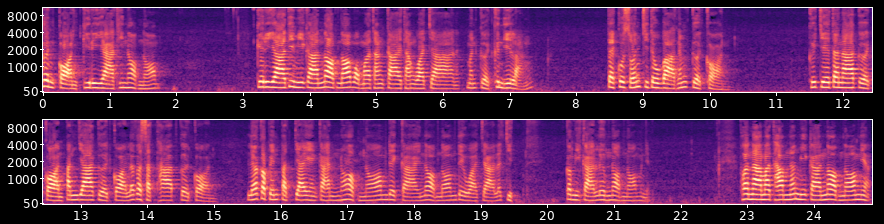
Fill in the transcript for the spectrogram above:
ขึ้นก่อนกิริยาที่นอบน้อม กิริยาที่มีการนอบน้อมออกมาทางกายทางวาจาเนี่ยมันเกิดขึ้นทีหลัง แต่กุศลจิตบาทนั้นเกิดก่อน คือเจตนาเกิดก่อน ปัญญาเกิดก่อน แล้วก็ศรัทธาเกิดก่อน แล้วก็เป็นปัจจัยแห่งการนอบน้อมด้วยกาย นอบน้อมด้วยวาจาและจิต ก็มีการเริ่มนอบน้อมมันเนี่ยพอนามธรรมนั้นมีการนอบน้อมเนี่ย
